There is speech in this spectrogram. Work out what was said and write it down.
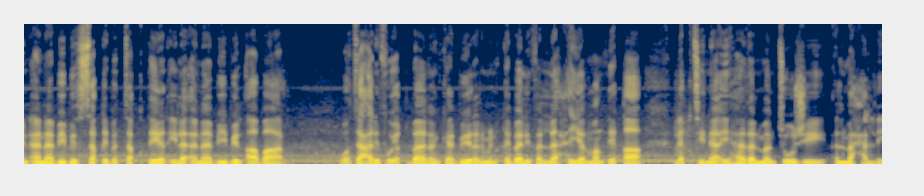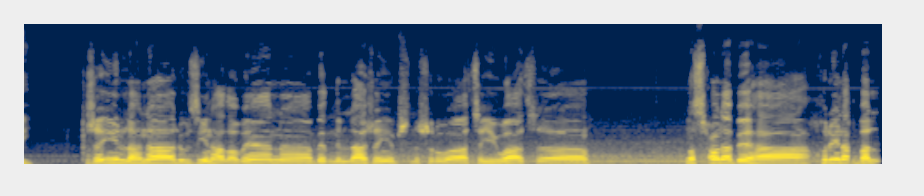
من أنابيب السقي بالتقطير إلى أنابيب الآبار. وتعرف إقبالا كبيرا من قبل فلاحي المنطقة لاقتناء هذا المنتوج المحلي. جايين لهنا لوزين هذا وين؟ بإذن الله جايين باش نشروا تسيوات نصحونا بها. خرينا قبل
